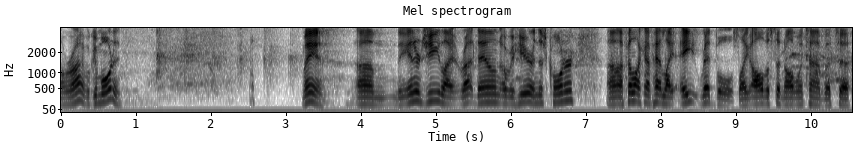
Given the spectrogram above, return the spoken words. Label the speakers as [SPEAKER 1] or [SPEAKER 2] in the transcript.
[SPEAKER 1] All right. Well, good morning. Man, um, the energy, like right down over here in this corner, uh, I feel like I've had like eight Red Bulls, like all of a sudden, all at one time. But uh,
